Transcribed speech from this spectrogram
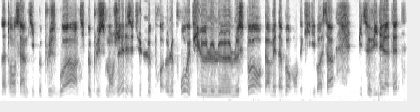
on a tendance à un petit peu plus boire, un petit peu plus manger. Les études le, le prouvent et puis le, le, le sport permet d'abord bon, d'équilibrer ça, puis de se vider la tête,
